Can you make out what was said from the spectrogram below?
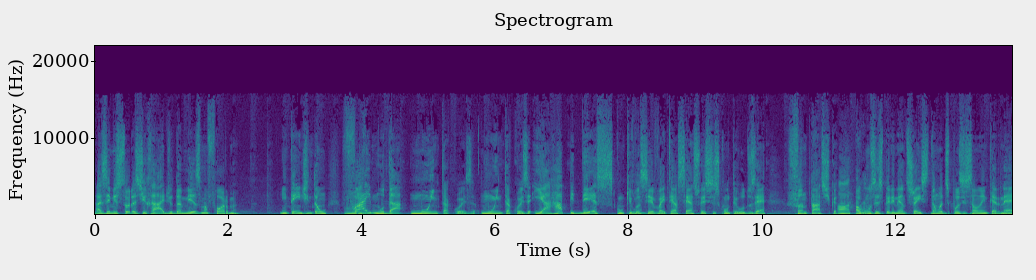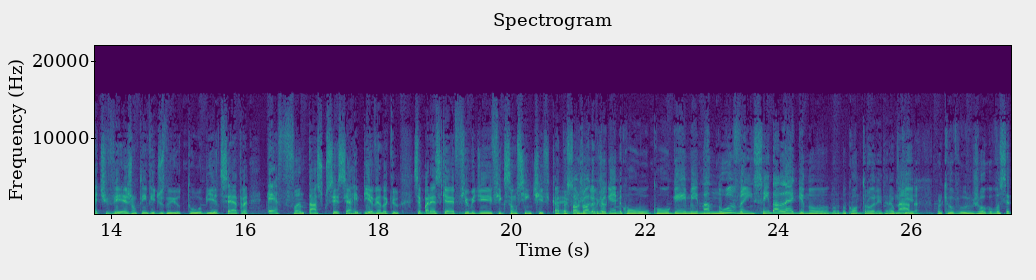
As emissoras de rádio da mesma forma. Entende? Então vai mudar muita coisa, muita coisa. E a rapidez com que você vai ter acesso a esses conteúdos é fantástica. Alguns experimentos já estão à disposição na internet, vejam, tem vídeos no YouTube, etc. É fantástico. Você se arrepia vendo aquilo. Você parece que é filme de ficção científica. O pessoal É- é joga videogame com, o- com o game na nuvem, sem dar lag no, no, no controle, entendeu? Porque, Nada. Porque o, o jogo você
